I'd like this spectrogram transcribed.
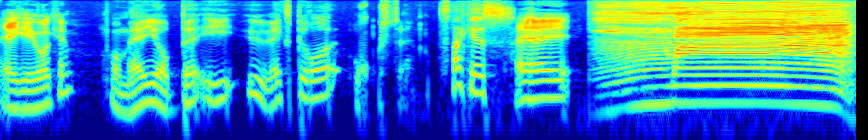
Jeg er Joakim. Og vi jobber i UX-byrået Okse. Snakkes! Hei, hei.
